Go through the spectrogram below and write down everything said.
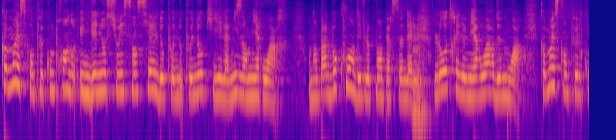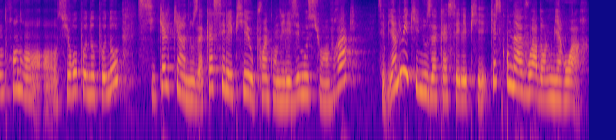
Comment est-ce qu'on peut comprendre une des notions essentielles d'Ho'oponopono qui est la mise en miroir? On en parle beaucoup en développement personnel. Hmm. L'autre est le miroir de moi. Comment est-ce qu'on peut le comprendre en, sur Oponopono Si quelqu'un nous a cassé les pieds au point qu'on ait les émotions en vrac, c'est bien lui qui nous a cassé les pieds. Qu'est-ce qu'on a à voir dans le miroir?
